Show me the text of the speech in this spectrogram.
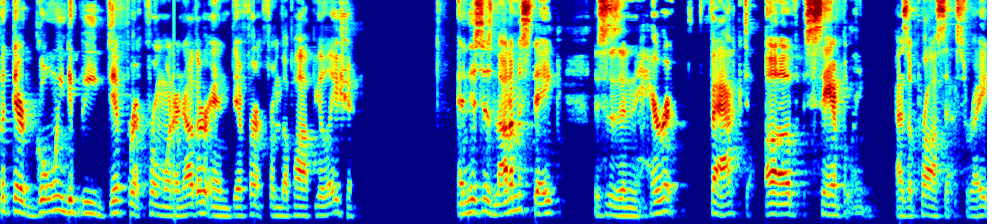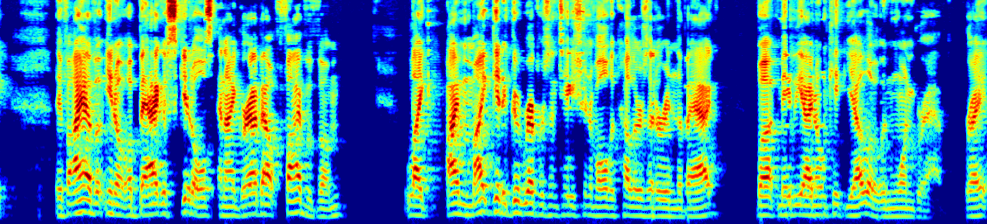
but they're going to be different from one another and different from the population. And this is not a mistake. This is an inherent fact of sampling as a process, right? If I have, a, you know, a bag of Skittles and I grab out five of them, like I might get a good representation of all the colors that are in the bag, but maybe I don't get yellow in one grab, right?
